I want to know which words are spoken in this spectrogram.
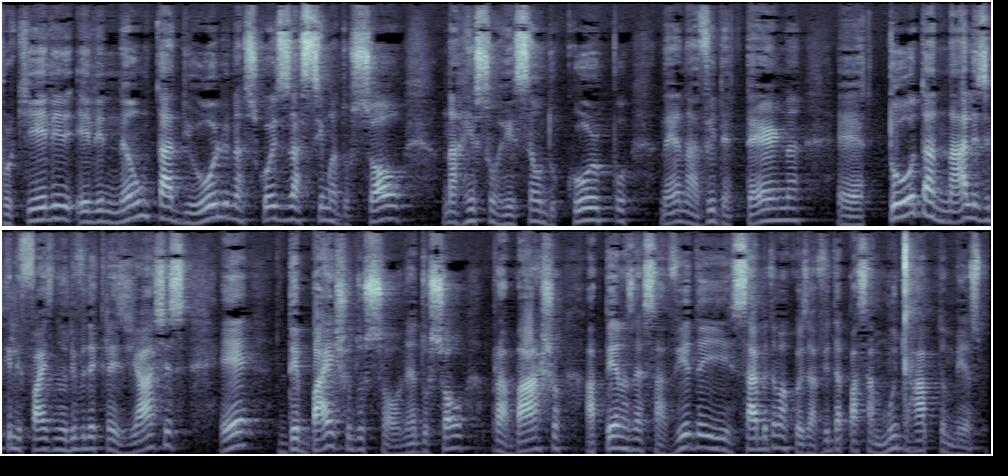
porque ele, ele não está de olho nas coisas acima do sol, na ressurreição do corpo, né, na vida eterna. É, toda análise que ele faz no livro de Eclesiastes é debaixo do sol, né, do sol para baixo, apenas nessa vida. E sabe de uma coisa, a vida passa muito rápido mesmo.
